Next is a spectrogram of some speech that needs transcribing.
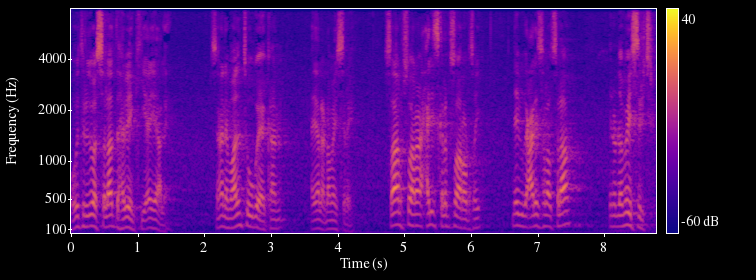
witridu waa salaada habeenkii ayaa leh. Isnaane maalintii ugu ekaan ayaa la dhamaystiraya saan kuso xadiis kale kuso aroortay. Nebigu alayh isalatu salaam inuu dhamaystiri jiray.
